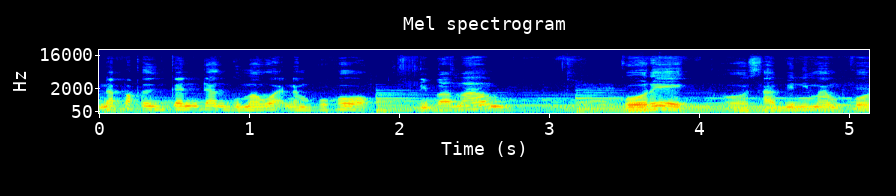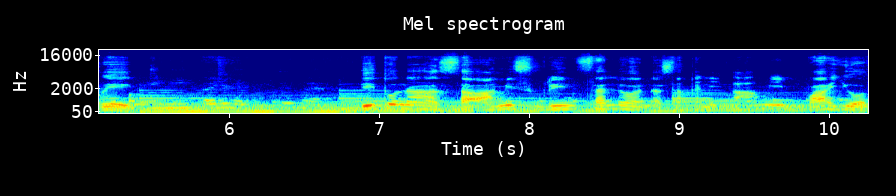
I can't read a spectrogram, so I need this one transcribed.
napakagandang gumawa ng buhok. Di ba ma'am? Correct. O, sabi ni ma'am, correct. Dito na sa Amis Green Salon at sa kani Ami Bayot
